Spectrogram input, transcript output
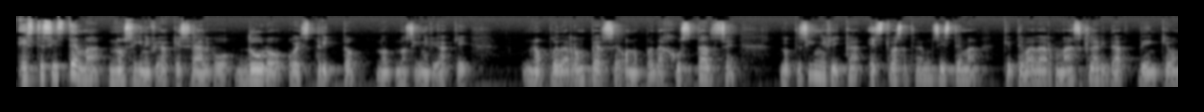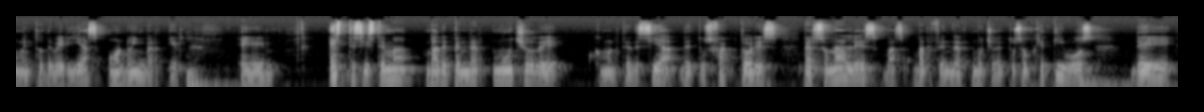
Este sistema no significa que sea algo duro o estricto, no, no significa que no pueda romperse o no pueda ajustarse, lo que significa es que vas a tener un sistema que te va a dar más claridad de en qué momento deberías o no invertir. Eh, este sistema va a depender mucho de como te decía, de tus factores personales, va a depender mucho de tus objetivos, de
